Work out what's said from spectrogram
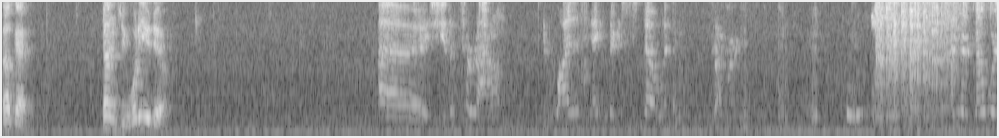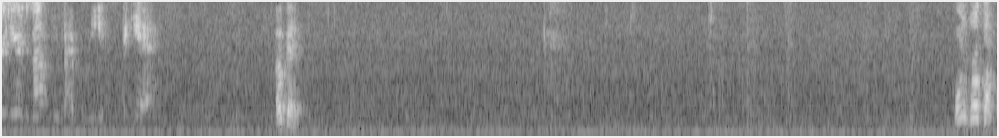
Okay. Kenzie, what do you do? Uh, she looks around. Why the heck there's snow in the summer? And they're nowhere near the mountains, I believe. So yeah. Okay. One second.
